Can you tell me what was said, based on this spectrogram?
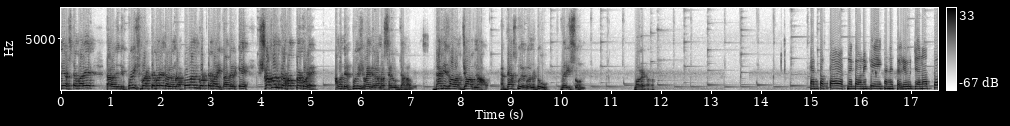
নিয়ে আসতে পারে, তারা যদি পুলিশ মারতে পারে, তাহলে আমরা প্রমাণ করতে পারি তাদেরকে সকলকে হত্যা করে আমাদের পুলিশ ভাইদের আমরা স্যালুট জানাব। That is our job now that's we gonna do very soon বলে আপনাকে অনেকে এখানে স্যালিউট জানাচ্ছে।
